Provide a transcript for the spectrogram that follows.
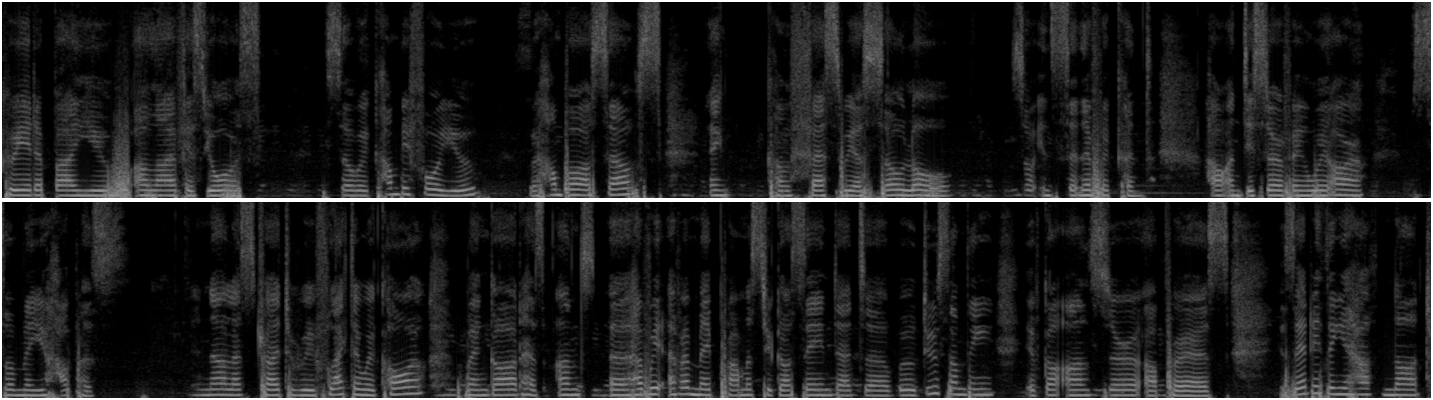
created by you. Our life is yours. So we come before you, we humble ourselves and confess we are so low, so insignificant, how undeserving we are. So may you help us. And now let's try to reflect and recall when God has answered. Uh, have we ever made promise to God saying that uh, we'll do something if God answer our prayers? Is there anything you have not,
